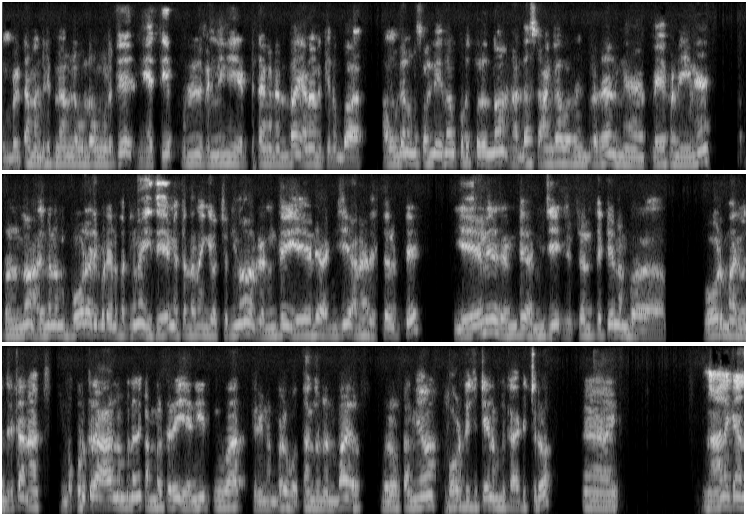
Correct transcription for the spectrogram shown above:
உங்கள்கிட்ட மந்திரி பிளான்ல உள்ளவங்களுக்கு நேத்தே ஃபுல் வின்னிங் எடுத்துட்டாங்க நண்பா. ஏன்னா எனக்கு நம்ம அவங்க தான் நம்ம சொல்லி தான் கொடுத்துருந்தோம். நல்லா ஸ்ட்ராங்கா வரும்ன்றத நீங்க பிளே பண்ணீங்க. அப்புறம் தான் அது மாதிரி நம்ம போர்டு அடிப்படையில் பார்த்தீங்கன்னா இதே மெத்தட்ல தான் இங்க வச்சிருந்தோம். ரெண்டு ஏழு அஞ்சு. ஆனா ரிசல்ட்டு ஏழு ரெண்டு அஞ்சு ரிசல்ட்டுக்கு நம்ம போர்டு மாதிரி வந்துருக்கு ஆனா நம்ம கொடுக்குற ஆறு நம்பர் தான் compulsory any two or three number உட்காந்து நண்பா ஒரு ஒரு சமயம் ஃபோர் டிஜிட்டே நம்மளுக்கு அடிச்சிடும் நாளைக்கான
